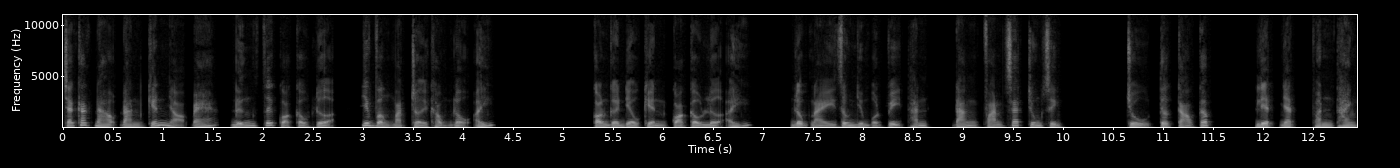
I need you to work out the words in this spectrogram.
chẳng các nào đàn kiến nhỏ bé đứng dưới quả cầu lửa như vầng mặt trời khổng lồ ấy. Còn người điều khiển quả cầu lửa ấy, lúc này giống như một vị thần đang phán xét chúng sinh. Chủ tước cao cấp, liệt nhật phân thanh.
